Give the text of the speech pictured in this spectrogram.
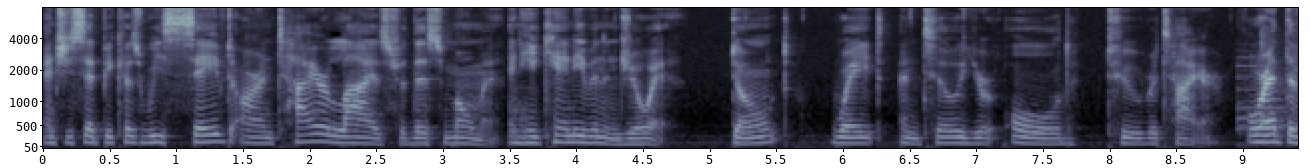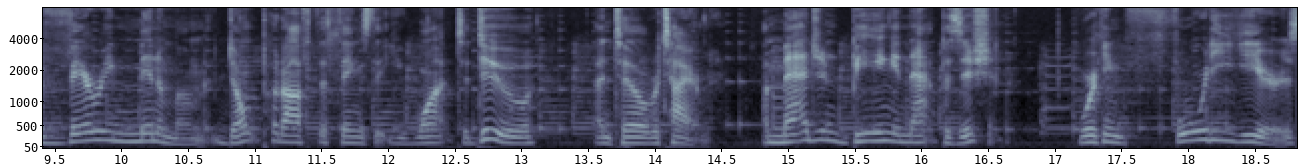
And she said because we saved our entire lives for this moment and he can't even enjoy it. Don't wait until you're old to retire. Or at the very minimum, don't put off the things that you want to do until retirement. Imagine being in that position working 40 years,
